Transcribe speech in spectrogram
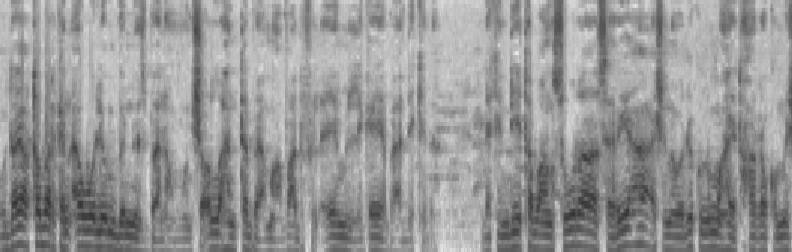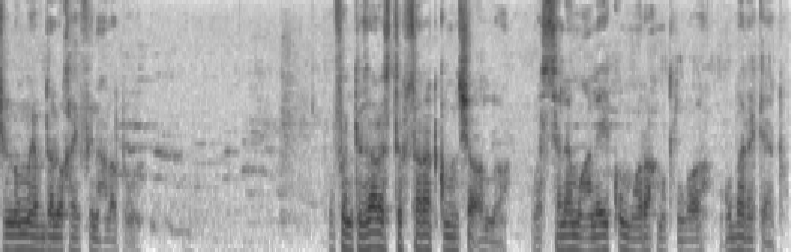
وده يعتبر كان أول يوم بالنسبة لهم وإن شاء الله هنتابع مع بعض في الأيام اللي جاية بعد كده. لكن دي طبعا صورة سريعة عشان أوريكم إن هم هيتحركوا مش إن هم يفضلوا خايفين على طول. وفي انتظار استفساراتكم إن شاء الله. والسلام عليكم ورحمة الله وبركاته.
